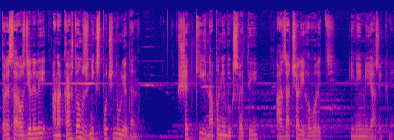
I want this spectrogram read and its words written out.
ktoré sa rozdelili a na každom z nich spočinul jeden. Všetkých naplnil Duch Svety a začali hovoriť inými jazykmi.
